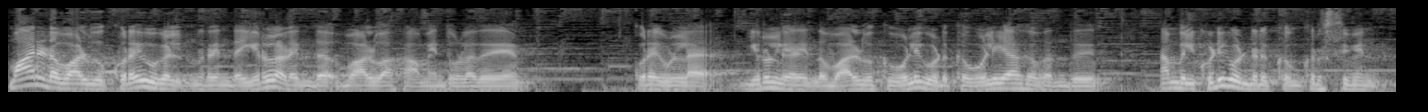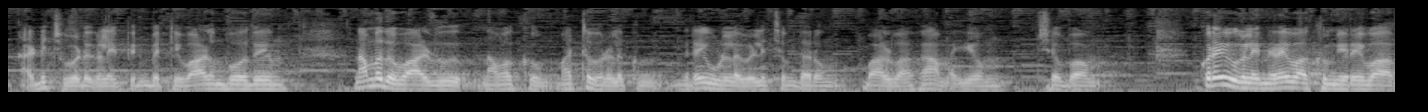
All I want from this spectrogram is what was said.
மானிட வாழ்வு குறைவுகள் நிறைந்த இருளடைந்த வாழ்வாக அமைந்துள்ளது. குறைவுள்ள இருள் நிறைந்த வாழ்வுக்கு ஒளி கொடுக்க ஒளியாக வந்து நம்மில் குடிகொண்டிருக்கும் கிறிஸ்துவின் அடிச்சுவடுகளை பின்பற்றி வாழும்போது நமது வாழ்வு நமக்கும் மற்றவர்களுக்கும் நிறைவுள்ள வெளிச்சம் தரும் வாழ்வாக அமையும். சுபம். குறைவுகளை நிறைவாக்கும் இறைவா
